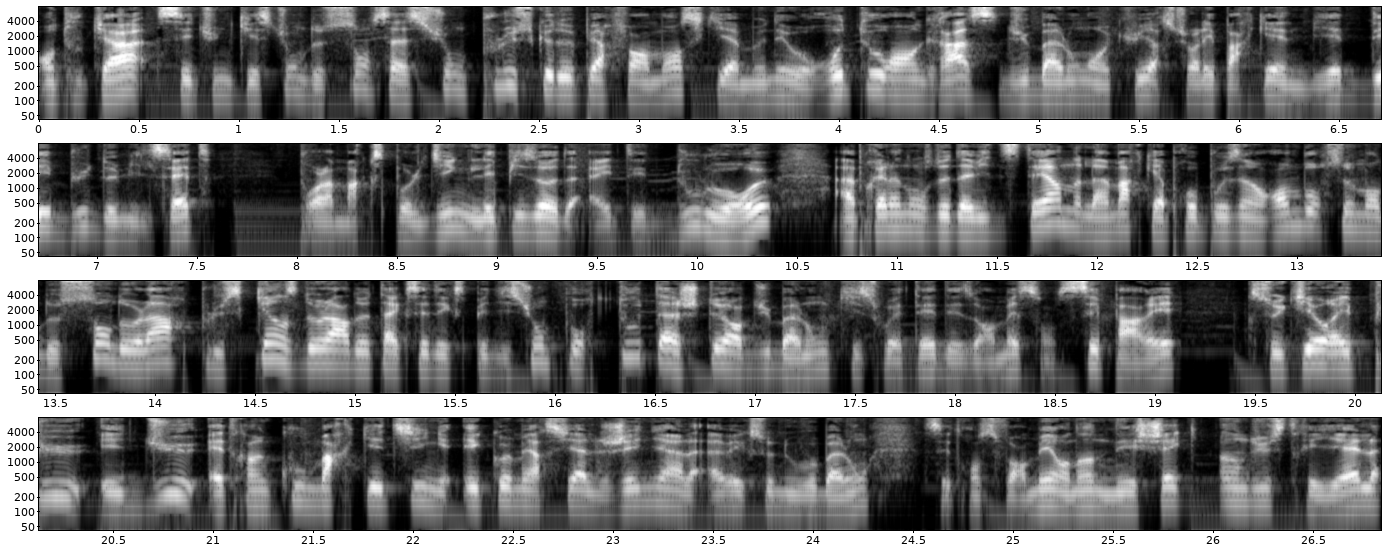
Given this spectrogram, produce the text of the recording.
En tout cas, c'est une question de sensation plus que de performance qui a mené au retour en grâce du ballon en cuir sur les parquets NBA début 2007. Pour la marque Spalding, l'épisode a été douloureux. Après l'annonce de David Stern, la marque a proposé un remboursement de 100 dollars plus 15 dollars de taxes et d'expédition pour tout acheteur du ballon qui souhaitait désormais s'en séparer. Ce qui aurait pu et dû être un coup marketing et commercial génial avec ce nouveau ballon s'est transformé en un échec industriel.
